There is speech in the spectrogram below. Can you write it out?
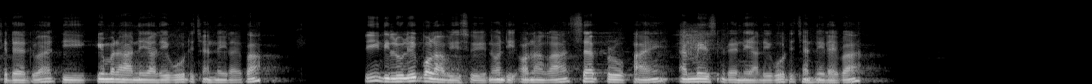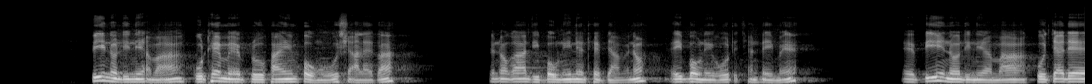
ဖြစ်တဲ့အတွက်ဒီကင်မရာနေရာလေးကိုတစ်ချက်နှိပ်လိုက်ပါပြီးရင်ဒီလိုလေးပေါ်လာပြီဆိုရင်เนาะဒီအောက်နာက set profile image ဆိုတဲ့နေရာလေးကိုတစ်ချက်နှိပ်လိုက်ပါပြီးရင်တော့ဒီနေရာမှာကိုထည့်မဲ့ profile ပုံကိုရှာလိုက်ပါ ကျွန်တော်ကဒီပုံလေးနဲ့ထည့်ပြမယ်နော်အဲ့ဒီပုံလေးကိုတစ်ချက်နှိပ်မယ်အဲပြီးရင်တော့ဒီနေရာမှာကိုကြိုက်တဲ့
